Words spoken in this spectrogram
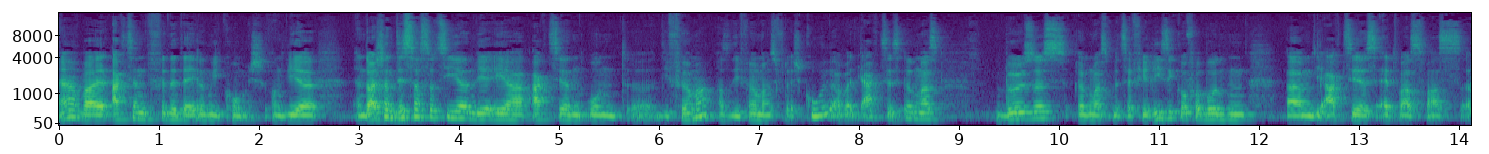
ja? weil Aktien findet er irgendwie komisch. Und wir in Deutschland disassoziieren wir eher Aktien und äh, die Firma. Also die Firma ist vielleicht cool, aber die Aktie ist irgendwas Böses, irgendwas mit sehr viel Risiko verbunden. Ähm, die Aktie ist etwas, was äh,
